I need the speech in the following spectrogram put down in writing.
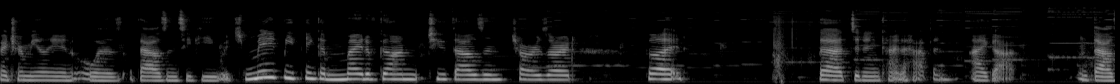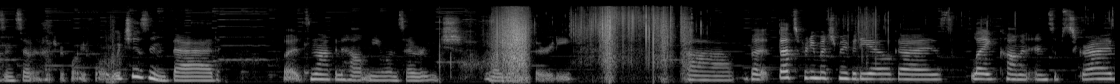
My Charmeleon was 1000 CP, which made me think I might have gone 2000 Charizard, but that didn't kind of happen. I got 1,744, which isn't bad, but it's not going to help me once I reach level 30. Uh, but that's pretty much my video, guys. Like, comment, and subscribe.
